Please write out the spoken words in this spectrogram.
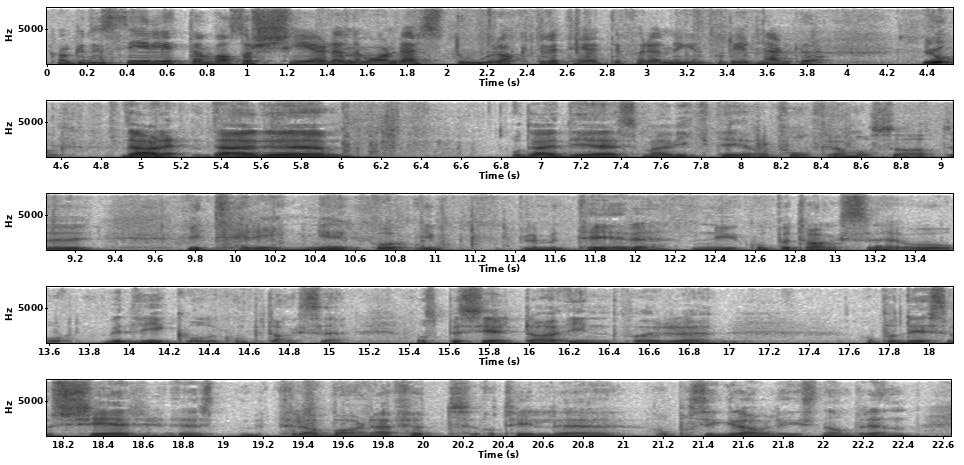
Kan ikke du si litt om hva som skjer denne våren? Det er stor aktivitet i foreningen for tiden, er det ikke det? Jo, det er det. det er, og det er det som er viktig å få fram også, at vi trenger å implementere ny kompetanse og vedlikeholde kompetanse. Og spesielt da innenfor eh, og på det som skjer eh, fra barnet er født og til eh, håper å si, gravleggelsen i andre enden.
